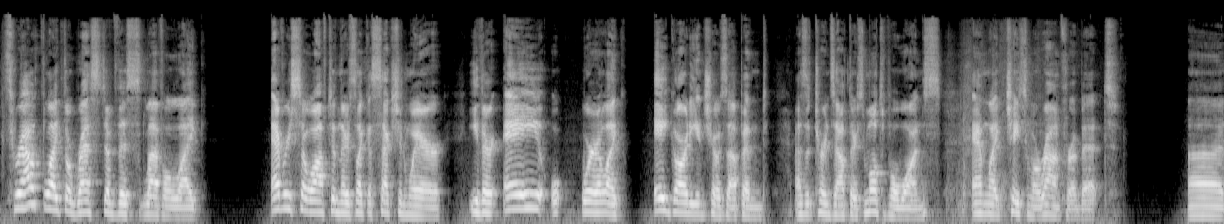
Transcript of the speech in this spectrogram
throughout like the rest of this level, like, every so often there's like a section where either A, or, where like a guardian shows up and as it turns out there's multiple ones and like chase them around for a bit uh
